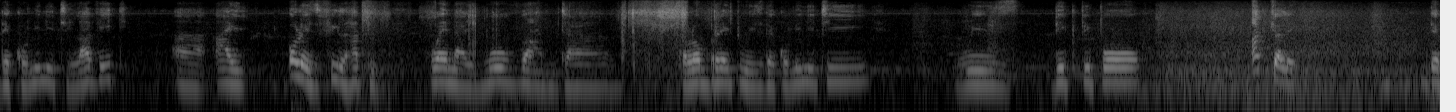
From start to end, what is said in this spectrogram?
The community love it. Uh, I always feel happy when I move and uh, collaborate with the community, with big people. Actually, the,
